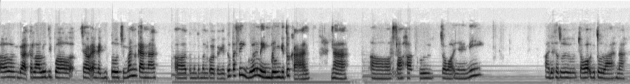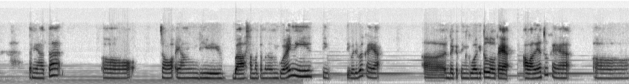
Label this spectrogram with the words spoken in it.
uh, nggak terlalu tipe cewek yang kayak gitu. Cuman karena uh, teman-teman gue kayak gitu pasti gue nimbrung gitu kan. Nah, uh, salah satu cowoknya ini ada satu cowok gitulah. Nah, ternyata uh, cowok yang dibahas sama teman-teman gue ini ti- tiba-tiba kayak uh, deketin gue gitu loh. Kayak awalnya tuh kayak uh,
